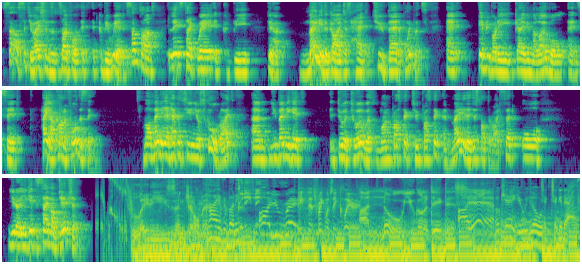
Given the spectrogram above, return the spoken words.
sales situations and so forth, it, it could be weird. And sometimes, let's take where it could be, you know, maybe the guy just had two bad appointments and everybody gave him a lowball and said, hey, I can't afford this thing. Well, maybe that happens to you in your school, right? Um, you maybe get do a tour with one prospect, two prospect, and maybe they're just not the right fit, or you know, you get the same objection. Ladies and gentlemen. Hi, everybody. Good evening. Are you ready? Keep this frequency clear. I know you're gonna dig this. I am. Okay, here we go. Check, check it out.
